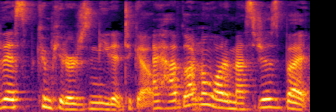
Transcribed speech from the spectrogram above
this computer just needed to go. I have gotten a lot of messages, but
